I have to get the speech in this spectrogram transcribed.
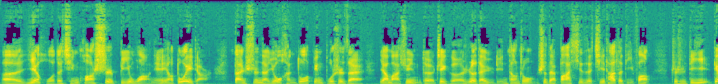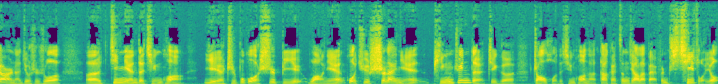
呃，野火的情况是比往年要多一点儿。但是呢，有很多并不是在亚马逊的这个热带雨林当中，是在巴西的其他的地方。这是第一。第二呢，就是说，呃，今年的情况也只不过是比往年过去十来年平均的这个着火的情况呢，大概增加了百分之七左右。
